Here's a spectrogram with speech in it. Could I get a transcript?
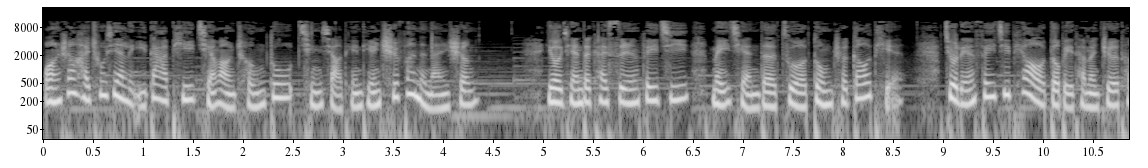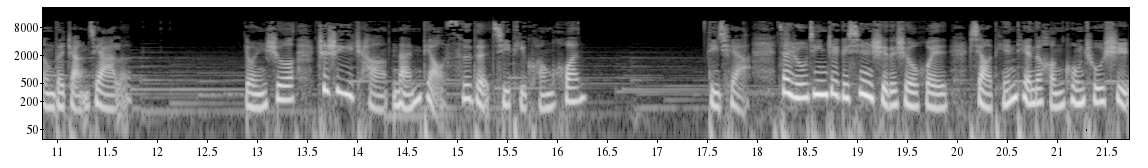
网上还出现了一大批前往成都请小甜甜吃饭的男生。有钱的开私人飞机，没钱的坐动车高铁，就连飞机票都被他们折腾的涨价了。有人说，这是一场男屌丝的集体狂欢。的确啊，在如今这个现实的社会，小甜甜的横空出世，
